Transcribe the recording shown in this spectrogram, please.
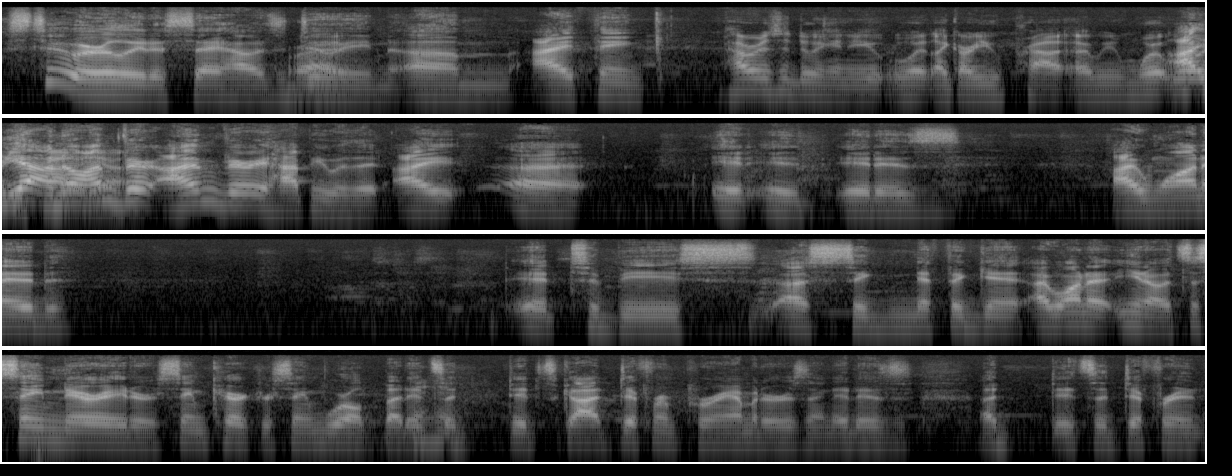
It's too early to say how it's Right. doing. Um, I think how is it doing in you what, like are you proud i mean what, Uh, yeah, no, I'm very, I'm very happy with it. I, uh, it, it, it is. I wanted it to be a significant. I want to, you know, it's the same narrator, same character, same world, but it's a, it's got different parameters, and it is a, it's a different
